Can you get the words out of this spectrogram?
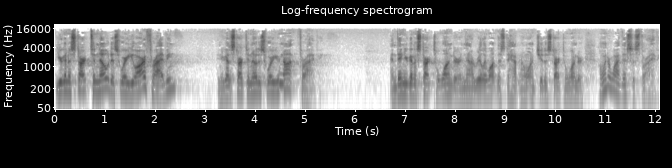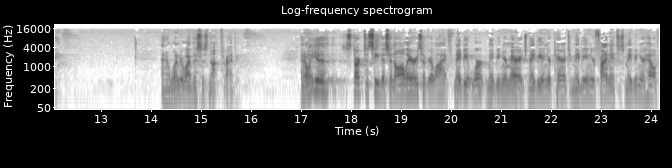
You're going to start to notice where you are thriving and you're going to start to notice where you're not thriving. And then you're going to start to wonder, and I really want this to happen. I want you to start to wonder I wonder why this is thriving. And I wonder why this is not thriving. And I want you to start to see this in all areas of your life. Maybe at work, maybe in your marriage, maybe in your parenting, maybe in your finances, maybe in your health,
